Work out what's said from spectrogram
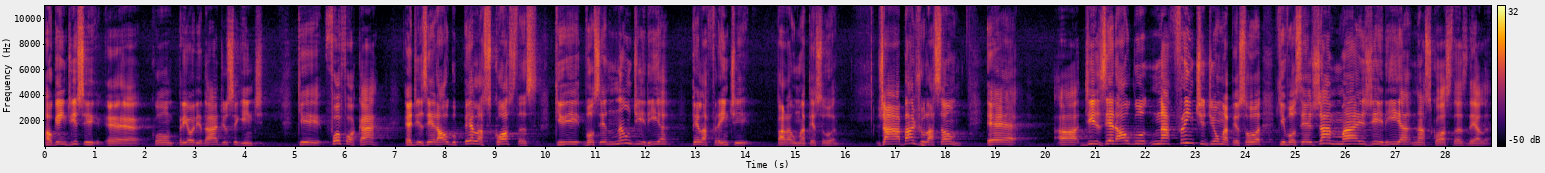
Alguém disse é, com prioridade o seguinte: que fofocar é dizer algo pelas costas que você não diria pela frente para uma pessoa. Já a bajulação é dizer algo na frente de uma pessoa que você jamais diria nas costas dela.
